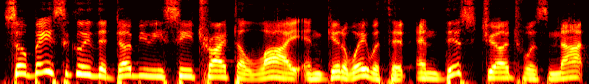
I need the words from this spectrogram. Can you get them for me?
So basically, the WEC tried to lie and get away with it, and this judge was not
